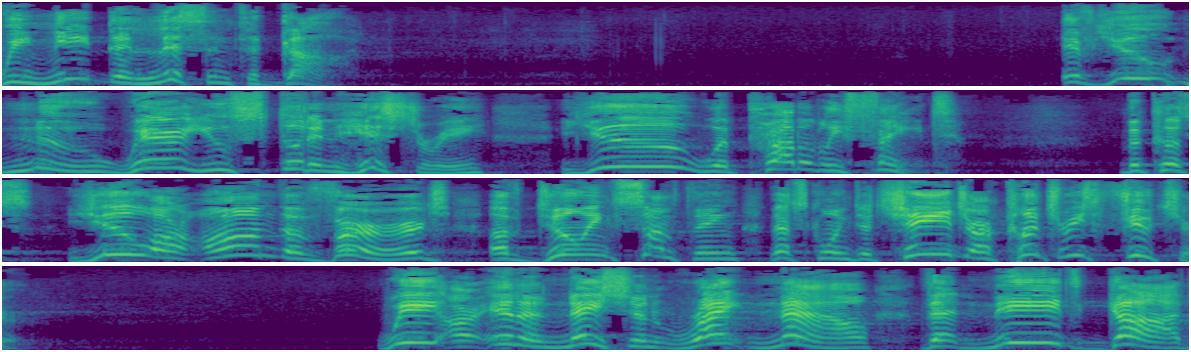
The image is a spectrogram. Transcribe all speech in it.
we need to listen to God. If you knew where you stood in history, you would probably faint because you are on the verge of doing something that's going to change our country's future. We are in a nation right now that needs God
